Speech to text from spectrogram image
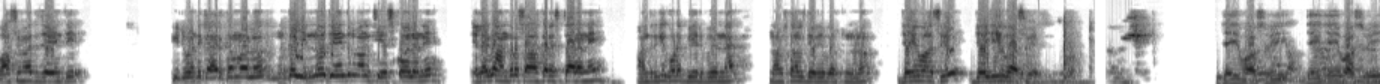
వాసమేత జయంతి. ఇటువంటి కార్యక్రమాలు ఇంకా ఎన్నో జయంతులు మనం చేసుకోవాలని ఇలాగే అందరూ సహకరిస్తారని అందరికీ కూడా పేరు పేరున నమస్కారాలు తెలియపరుస్తున్నాను. జై వాసవి జై జై వాసవి. జై వాసవి జై జై వాసవి.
